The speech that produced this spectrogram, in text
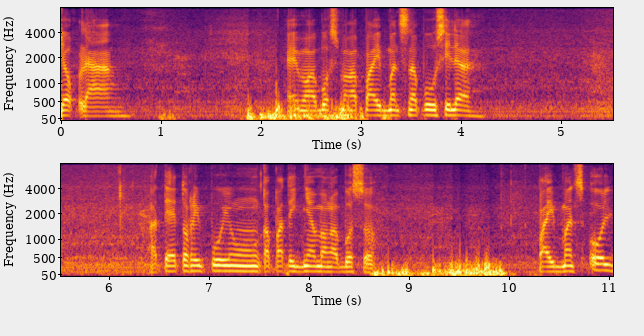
Joke lang. Ay mga boss, mga 5 months na po sila. At ito rin po yung kapatid niya mga boss oh. 5 months old.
